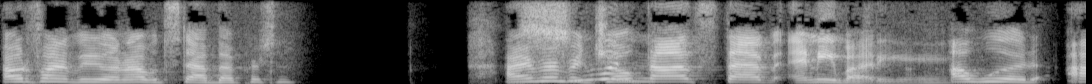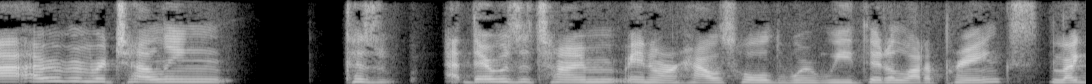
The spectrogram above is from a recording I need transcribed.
I would find a video and I would stab that person. I remember she would joking. not stab anybody. I would. I, I remember telling because there was a time in our household where we did a lot of pranks, like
